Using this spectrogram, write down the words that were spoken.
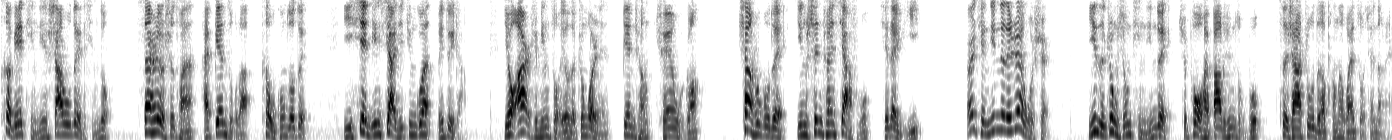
特别挺进杀戮队的行动，三十六师团还编组了特务工作队，以宪兵下级军官为队长，由二十名左右的中国人编成全员武装。上述部队应身穿夏服，携带雨衣。而挺进队的任务是：乙子重雄挺进队是破坏八路军总部，刺杀朱德、彭德怀、左权等人；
